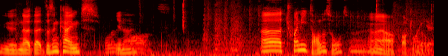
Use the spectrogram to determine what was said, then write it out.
Yeah, no, that doesn't count. You know. Uh, twenty dollars also. Oh, fuck it.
